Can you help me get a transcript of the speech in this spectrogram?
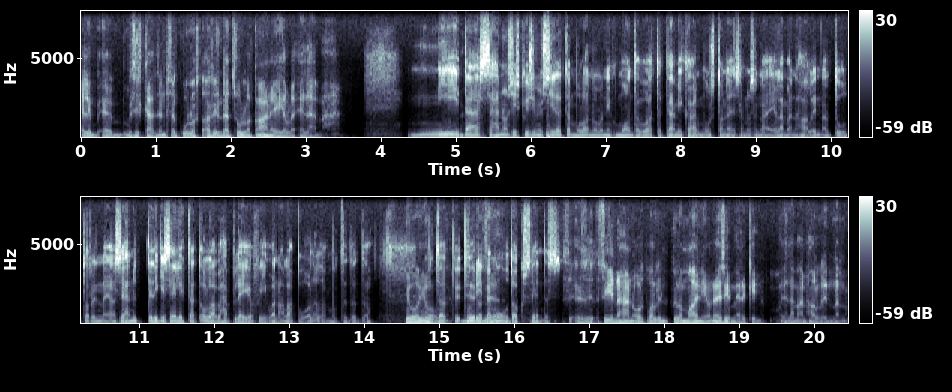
Eli eh, siis käytännössä kuulostaa siltä, että sullakaan ei ole elämää. Niin, tässähän on siis kysymys siitä, että mulla on ollut niin kuin monta vuotta tämä Mikael Mustonen semmoisena elämänhallinnan tuutorina, ja sehän nyt tietenkin selittää, että ollaan vähän playoff-viivan alapuolella, mutta, tota, joo, joo. mutta pyrimme mutta se, muutokseen tässä. Siinähän olet valinnut kyllä mainion esimerkin elämänhallinnan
